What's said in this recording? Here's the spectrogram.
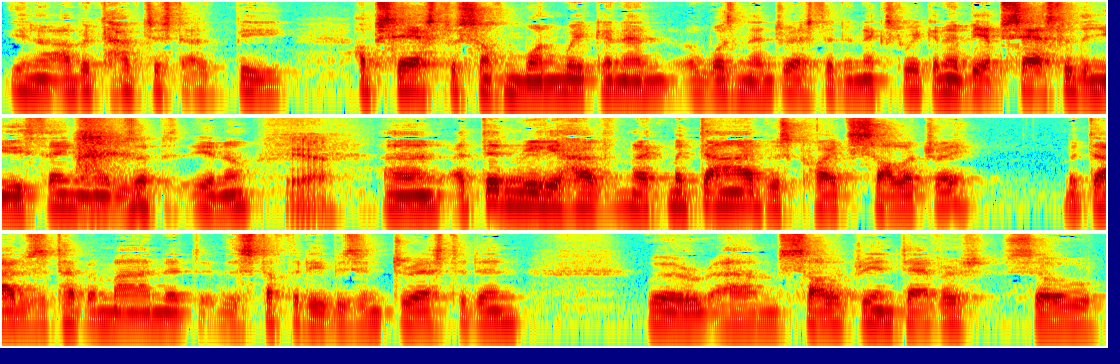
you know, I would have just. I'd be obsessed with something one week and then I wasn't interested the next week, and I'd be obsessed with a new thing, and it was, you know. Yeah. And I didn't really have like my dad was quite solitary. My dad was the type of man that the stuff that he was interested in were um, solitary endeavours. So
